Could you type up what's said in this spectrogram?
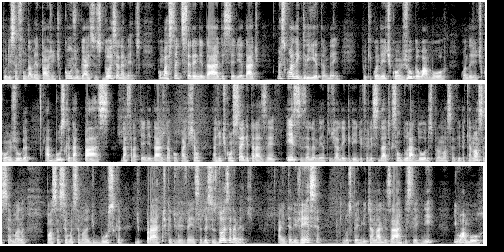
Por isso é fundamental a gente conjugar esses dois elementos com bastante serenidade, seriedade, mas com alegria também. Porque quando a gente conjuga o amor, quando a gente conjuga a busca da paz, da fraternidade, da compaixão, a gente consegue trazer esses elementos de alegria e de felicidade que são duradouros para a nossa vida. Que a nossa semana possa ser uma semana de busca, de prática, de vivência desses dois elementos: a inteligência, que nos permite analisar, discernir, e o amor,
